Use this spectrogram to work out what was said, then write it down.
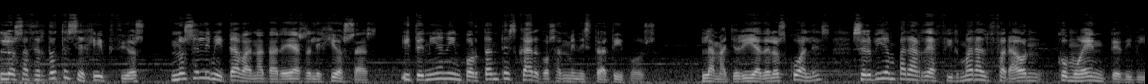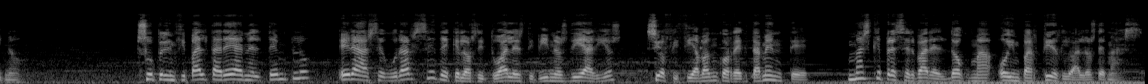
Los sacerdotes egipcios no se limitaban a tareas religiosas y tenían importantes cargos administrativos, la mayoría de los cuales servían para reafirmar al faraón como ente divino. Su principal tarea en el templo era asegurarse de que los rituales divinos diarios se oficiaban correctamente, más que preservar el dogma o impartirlo a los demás.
